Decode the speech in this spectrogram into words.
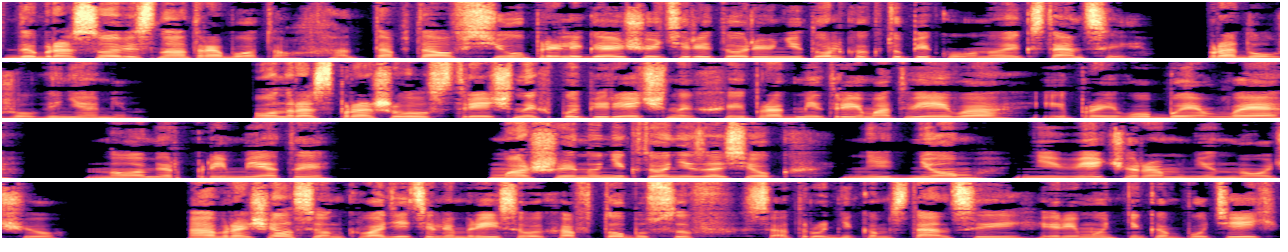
добросовестно отработал, оттоптал всю прилегающую территорию не только к тупику, но и к станции, продолжил Вениамин. Он расспрашивал встречных поперечных и про Дмитрия Матвеева, и про его БМВ, номер, приметы. Машину никто не засек, ни днем, ни вечером, ни ночью. А обращался он к водителям рейсовых автобусов, сотрудникам станции и ремонтникам путей,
